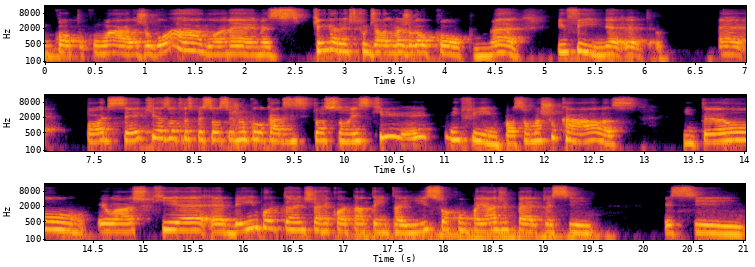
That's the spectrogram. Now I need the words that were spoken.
um copo com água, ela jogou água, né? Mas quem garante que um dia ela não vai jogar o copo, né? Enfim, é, é, é, pode ser que as outras pessoas sejam colocadas em situações que, enfim, possam machucá-las. Então, eu acho que é, é bem importante a Record estar atenta a isso, acompanhar de perto esse, esse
